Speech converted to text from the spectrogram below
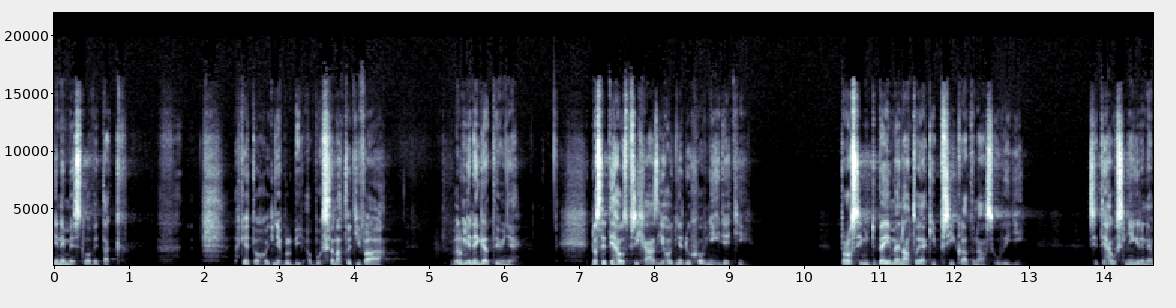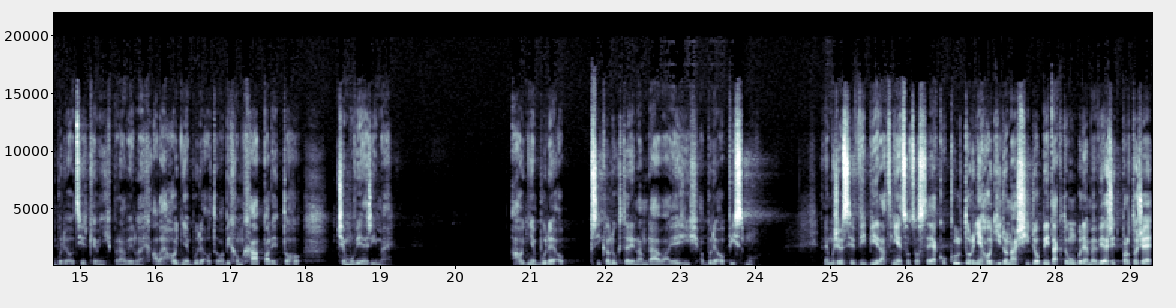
jinými slovy, tak tak je to hodně blbý a Bůh se na to dívá velmi negativně. Do City House přichází hodně duchovních dětí. Prosím, dbejme na to, jaký příklad v nás uvidí. City House nikdy nebude o církevních pravidlech, ale hodně bude o tom, abychom chápali toho, čemu věříme. A hodně bude o příkladu, který nám dává Ježíš a bude o písmu. Nemůžeme si vybírat něco, co se jako kulturně hodí do naší doby, tak tomu budeme věřit, protože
